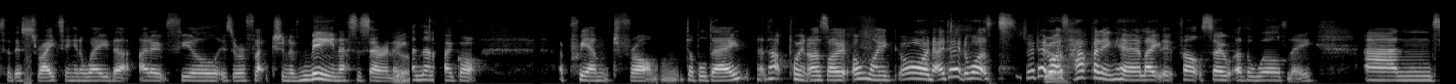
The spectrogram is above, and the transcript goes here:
to this writing in a way that I don't feel is a reflection of me necessarily. Yeah. And then I got a preempt from Doubleday. At that point, I was like, oh my God, I don't know what's, I don't know what's happening here. Like it felt so otherworldly. And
